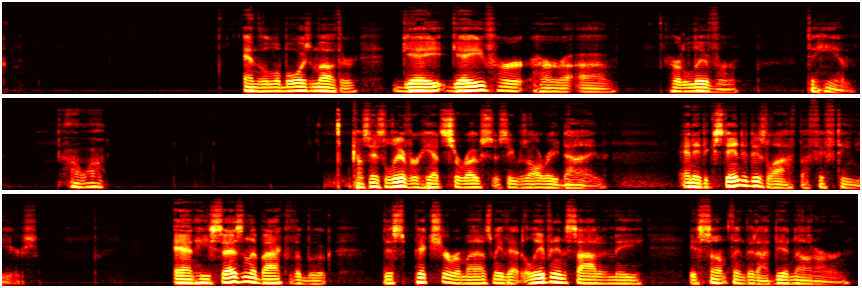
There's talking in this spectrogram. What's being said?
And the little boy's mother gave, gave her her uh, her liver to him. Oh wow! Because his liver, he had cirrhosis. He was already dying, and it extended his life by 15 years. And he says in the back of the book, this picture reminds me that living inside of me is something that I did not earn,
